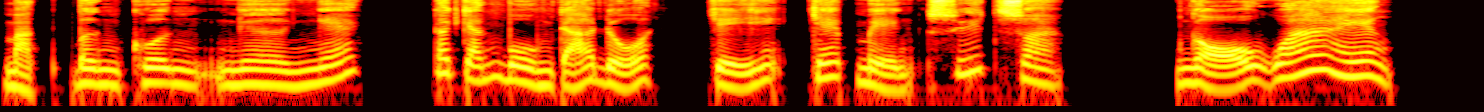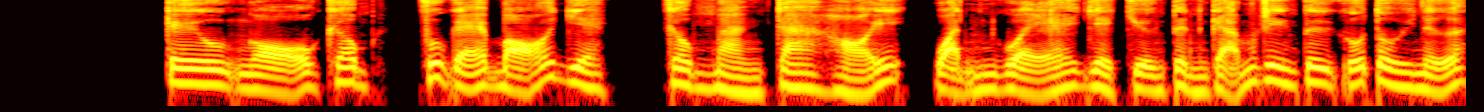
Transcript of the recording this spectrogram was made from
mặt bân khuân ngơ ngác. Nó chẳng buồn trả đũa, chỉ chép miệng suýt xoa. Ngộ quá hen. Kêu ngộ không, Phú Ghẻ bỏ về, không màng tra hỏi, quạnh quẹ về chuyện tình cảm riêng tư của tôi nữa.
